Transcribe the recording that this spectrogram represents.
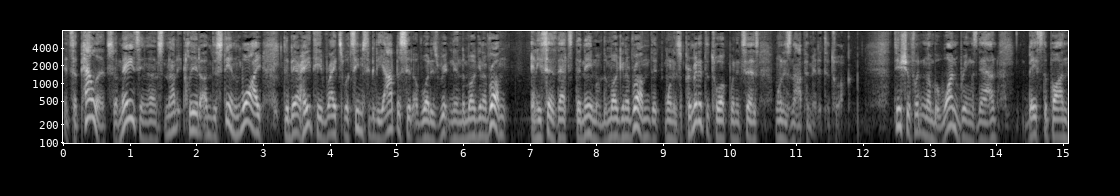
It's a pele. It's amazing. It's not clear to understand why the ber hetev writes what seems to be the opposite of what is written in the Magen Avram. And he says that's the name of the Magen Avram, that one is permitted to talk when it says one is not permitted to talk. Tisha foot number one brings down, based upon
